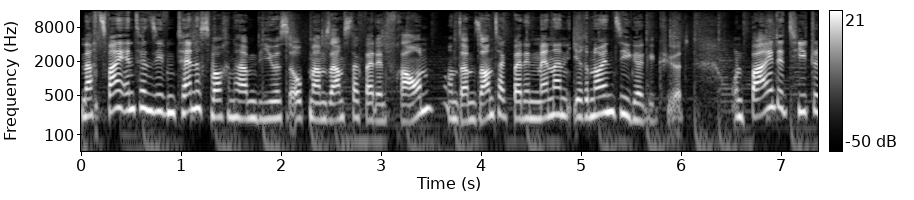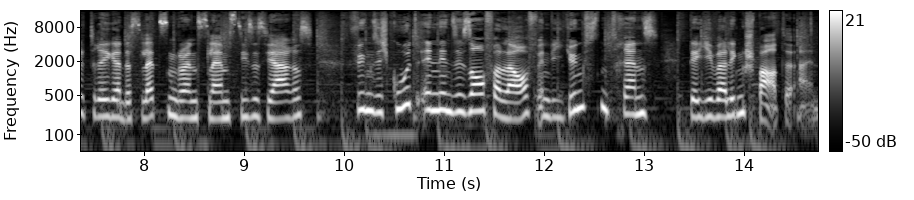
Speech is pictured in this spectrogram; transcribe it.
Nach zwei intensiven Tenniswochen haben die US Open am Samstag bei den Frauen und am Sonntag bei den Männern ihre neuen Sieger gekürt. Und beide Titelträger des letzten Grand Slams dieses Jahres fügen sich gut in den Saisonverlauf in die jüngsten Trends der jeweiligen Sparte ein.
